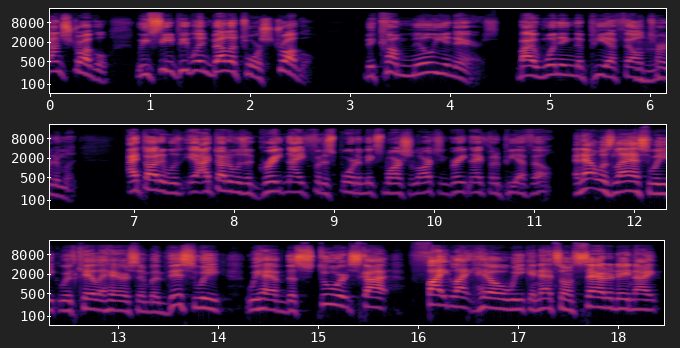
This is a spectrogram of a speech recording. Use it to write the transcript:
Gun struggle. We've seen people in Bellator struggle, become millionaires by winning the PFL mm-hmm. tournament. I thought it was I thought it was a great night for the sport of mixed martial arts and great night for the PFL. And that was last week with Kayla Harrison, but this week we have the Stuart Scott Fight Like Hell week, and that's on Saturday night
